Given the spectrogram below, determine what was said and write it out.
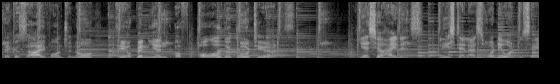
because I want to know the opinion of all the courtiers. Yes, Your Highness. Please tell us what do you want to say?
